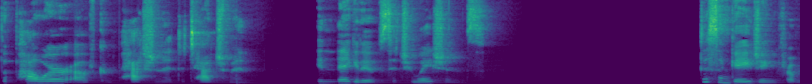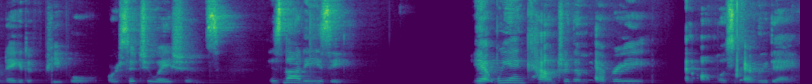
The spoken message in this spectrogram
The power of compassionate detachment in negative situations. Disengaging from negative people or situations is not easy, yet we encounter them every and almost every day.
